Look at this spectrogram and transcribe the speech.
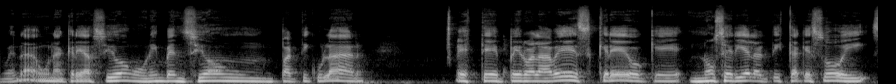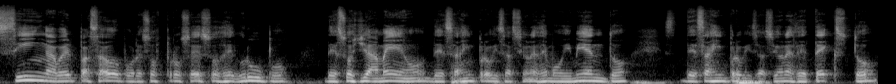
una creación o una invención particular. Este, pero a la vez creo que no sería el artista que soy sin haber pasado por esos procesos de grupo, de esos llameos, de esas improvisaciones de movimiento, de esas improvisaciones de texto,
